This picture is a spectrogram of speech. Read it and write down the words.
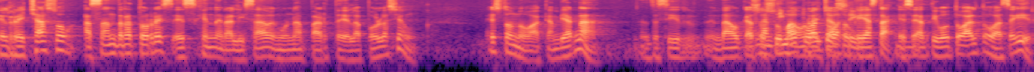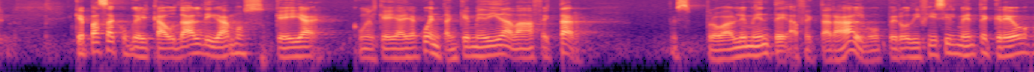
el rechazo a Sandra Torres es generalizado en una parte de la población. Esto no va a cambiar nada. Es decir, en dado caso suma un rechazo que ya está. Ese antivoto alto va a seguir. ¿Qué pasa con el caudal, digamos, que ella, con el que ella ya cuenta? ¿En qué medida va a afectar? Pues probablemente afectará algo, pero difícilmente creo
